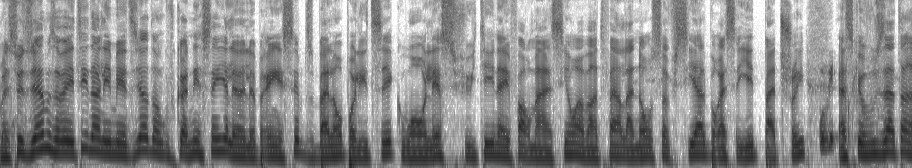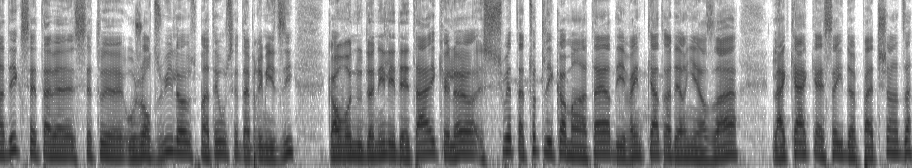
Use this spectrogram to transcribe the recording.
Monsieur Duhem, vous avez été dans les médias, donc vous connaissez le, le principe du ballon politique où on laisse fuiter une information avant de faire l'annonce officielle pour essayer de patcher. Est-ce que vous attendez que cet, euh, euh, aujourd'hui, ce matin ou cet après-midi, quand on va nous donner les détails, que là, suite à tous les commentaires des 24 dernières heures, la CAQ essaye de patcher en disant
